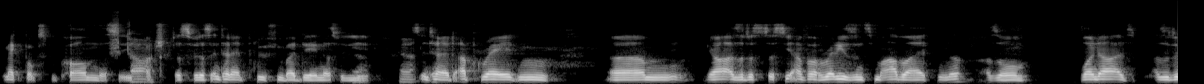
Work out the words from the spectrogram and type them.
MacBooks bekommen, dass, sie praktisch, dass wir das Internet prüfen bei denen, dass wir die, ja, ja. das Internet upgraden. Ähm, ja, also, dass, dass die einfach ready sind zum Arbeiten. Ne? Also, wollen da als, also,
